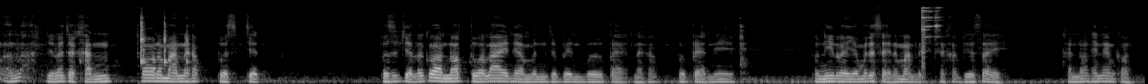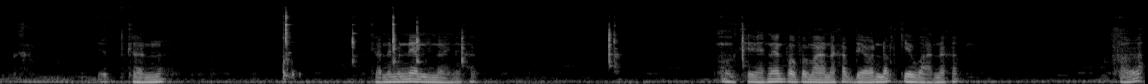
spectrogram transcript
เอาละเดี๋ยวเราจะขันท่อน้ำมันนะครับเบอร์สิบเจ็ดเบอร์สิบเจ็ดแล้วก็น็อตตัวไล่เนี่ยมันจะเป็นเบอร์แปดนะครับ เบอร์แปดนี่ตัวนี้เรายังไม่ได้ใส่น้ำมันเลยนะครับ เดี๋ยวใส่ขันน็อตให้แน่นก่อนนะครับเดี๋ยวขันขันให้มันแน่นนิดหน่อยนะครับ โอเคแน่นพอประมาณนะครับ เดี๋ยวน็อตเกียร์หวานนะครับเอาละ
